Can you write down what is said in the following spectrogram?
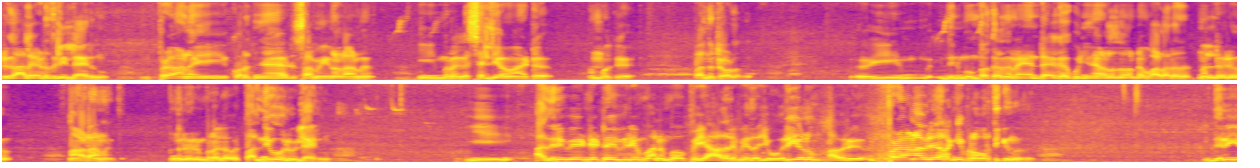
ഒരു കാലഘട്ടത്തിലില്ലായിരുന്നു ഇപ്പോഴാണ് ഈ കുറഞ്ഞ ഒരു സമയങ്ങളാണ് ഈ മൃഗശല്യമായിട്ട് നമുക്ക് വന്നിട്ടുള്ളത്. ഈ ഇതിനു മുമ്പൊക്കെ എന്ന് പറഞ്ഞാൽ എന്റെയൊക്കെ കുഞ്ഞിനാളെന്ന് പറഞ്ഞാൽ വളരെ നല്ലൊരു നാടാണ് ഇത്. അങ്ങനെ ഒരു മൃഗ പന്നി പോലും ഇല്ലായിരുന്നു. ഈ അതിനു വേണ്ടിയിട്ട് ഇവർ വനം വകുപ്പ് യാതൊരുവിധ ജോലികളും അവർ ഇപ്പോഴാണ് അവർ ഇറങ്ങി പ്രവർത്തിക്കുന്നത്. ഇതിന്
